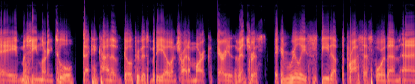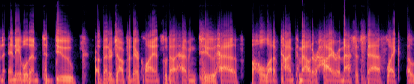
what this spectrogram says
a machine learning tool that can kind of go through this video and try to mark areas of interest, it can really speed up the process for them and enable them to do a better job for their clients without having to have a whole lot of time come out or hire a massive staff like a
